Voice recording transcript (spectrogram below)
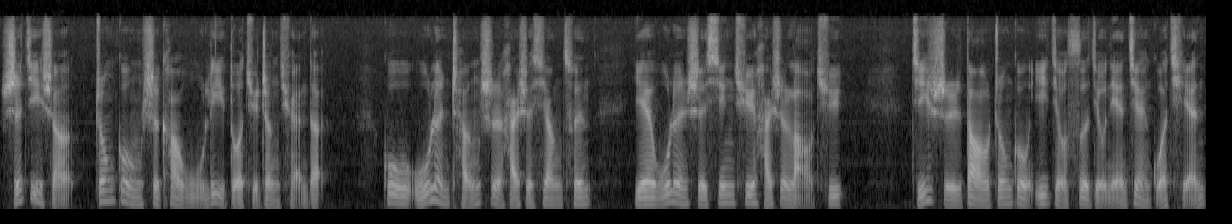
实际上，中共是靠武力夺取政权的，故无论城市还是乡村，也无论是新区还是老区。即使到中共一九四九年建国前，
